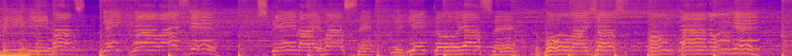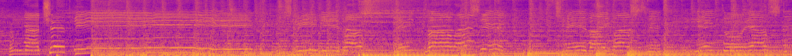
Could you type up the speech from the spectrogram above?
Zdvihni hlas, nech je to jasné, volaj zas, on pánom je na všetkých. Zdvihni hlas, nech chvála znie, spievaj hlasne, je to jasné,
